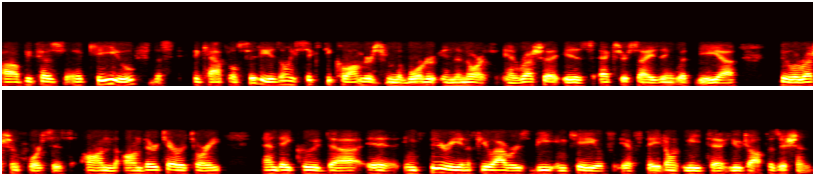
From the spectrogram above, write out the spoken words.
uh, because uh, Kyiv, the, the, capital city, is only 60 kilometers from the border in the north, and Russia is exercising with the uh, Belarusian forces on on their territory, and they could, uh, in theory, in a few hours, be in Kiev if they don't meet a huge opposition.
